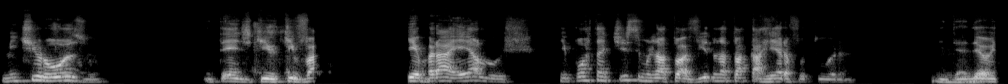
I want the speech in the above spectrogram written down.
Mentiroso, entende? Que, que vai quebrar elos importantíssimos na tua vida, na tua carreira futura, entendeu? Então,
